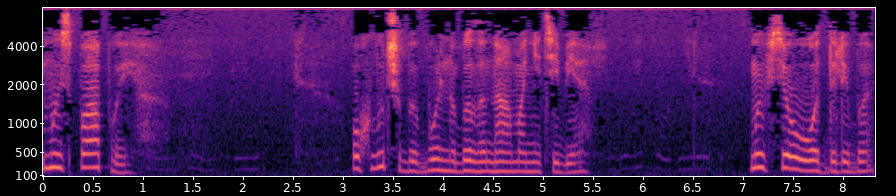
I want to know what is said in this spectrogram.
Мы с папой. Ох, лучше бы больно было нам, а не тебе мы все отдали бы.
